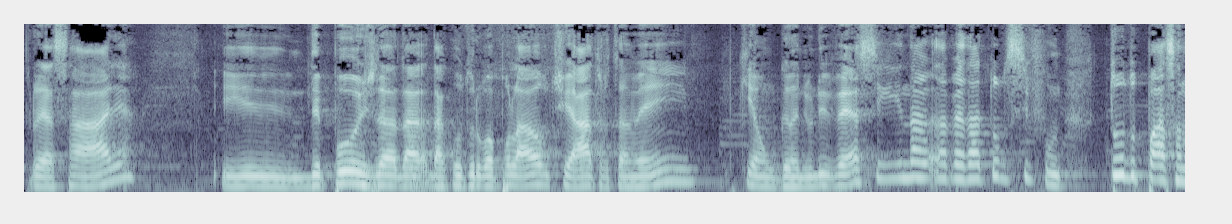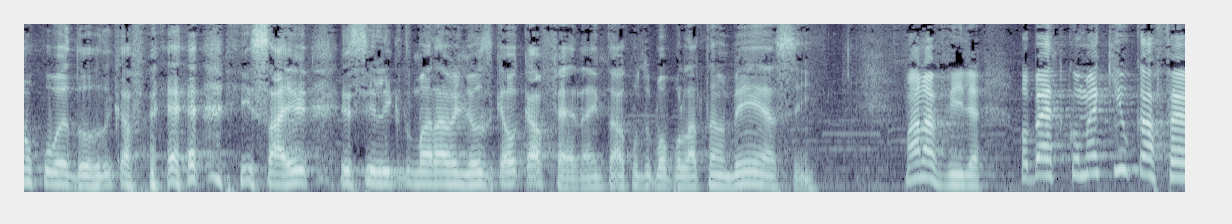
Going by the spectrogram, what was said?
por essa área. E depois da, da, da cultura popular, o teatro também, que é um grande universo, e na, na, verdade tudo se funde. Tudo passa no coedor do café e sai esse líquido maravilhoso que é o café, né? Então a cultura popular também é assim. Maravilha. Roberto, como é que o café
